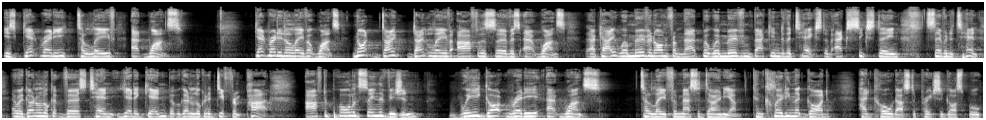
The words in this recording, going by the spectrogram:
is get ready to leave at once. Get ready to leave at once. Not don't don't leave after the service at once. Okay, we're moving on from that, but we're moving back into the text of Acts 16, 7 to 10. And we're going to look at verse 10 yet again, but we're going to look at a different part. After Paul had seen the vision, we got ready at once to leave for Macedonia, concluding that God had called us to preach the gospel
